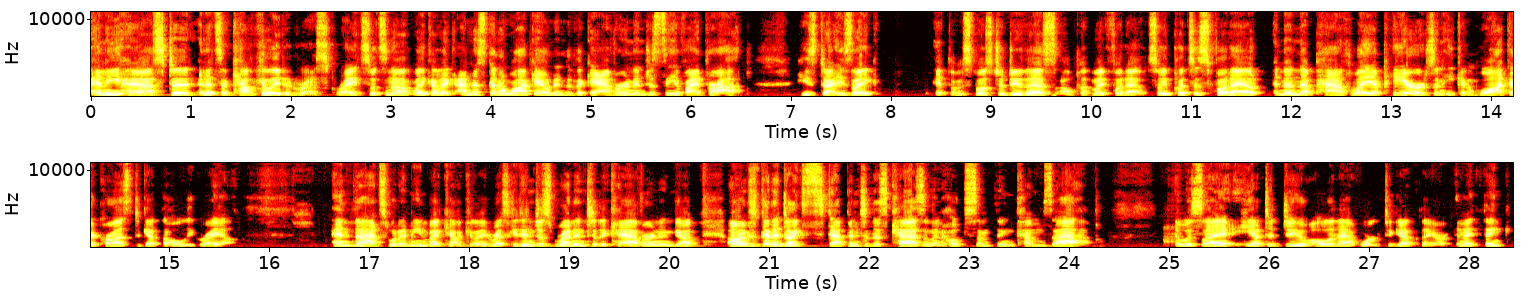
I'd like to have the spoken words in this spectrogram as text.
and he has to and it's a calculated risk right so it's not like a, like i'm just going to walk out into the cavern and just see if i drop he's done he's like if i'm supposed to do this i'll put my foot out. So he puts his foot out and then the pathway appears and he can walk across to get the holy grail. And that's what i mean by calculated risk. He didn't just run into the cavern and go oh i'm just going to like step into this chasm and hope something comes up. It was like he had to do all of that work to get there. And i think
